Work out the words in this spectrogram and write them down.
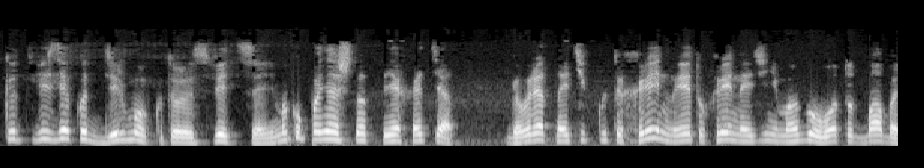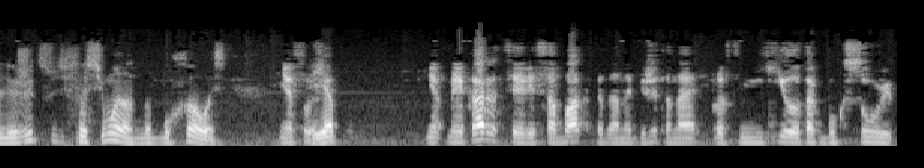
Как везде какое-то дерьмо, которое светится. Я не могу понять, что от меня хотят. Говорят, найти какую-то хрень, но я эту хрень найти не могу. Вот тут баба лежит, судя по всему, она набухалась. Не, слушай, Я... мне, мне кажется, или собака, когда она бежит, она просто нехило так буксует.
